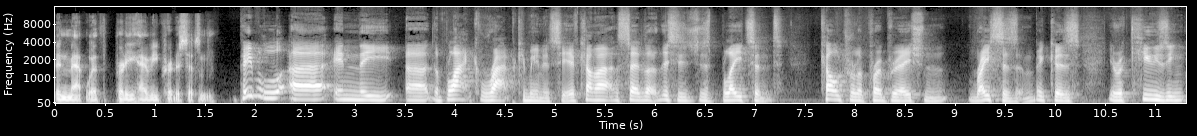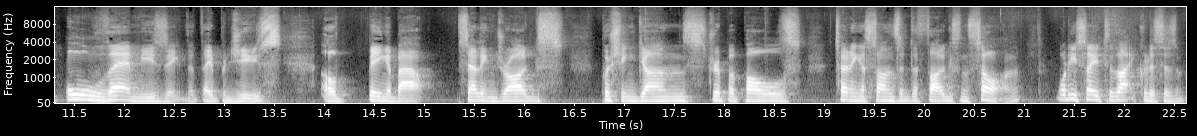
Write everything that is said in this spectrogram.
been met with pretty heavy criticism people uh, in the uh, the black rap community have come out and said, "Look, this is just blatant cultural appropriation racism because you're accusing all their music that they produce of being about selling drugs, pushing guns, stripper poles, turning your sons into thugs, and so on." What do you say to that criticism?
